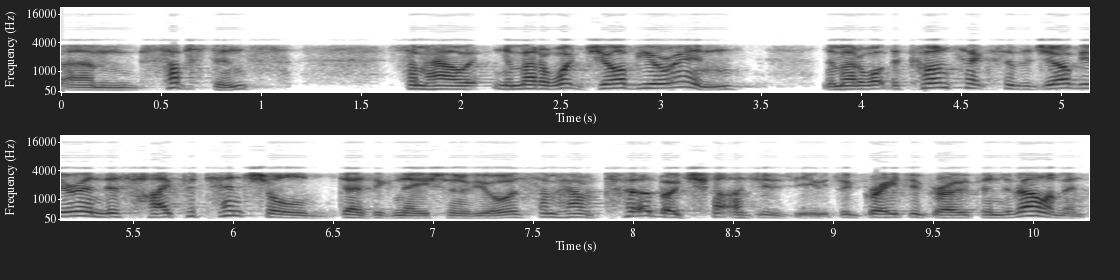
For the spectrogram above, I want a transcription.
um, substance, somehow, no matter what job you're in, no matter what the context of the job you're in, this high potential designation of yours somehow turbocharges you to greater growth and development.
